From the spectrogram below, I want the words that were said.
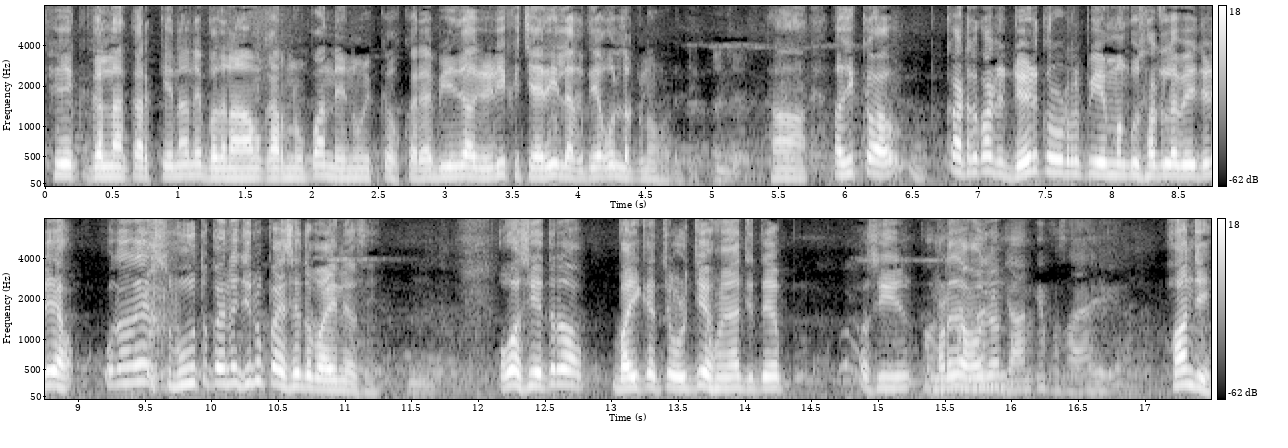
ਫੇਕ ਗੱਲਾਂ ਕਰਕੇ ਇਹਨਾਂ ਨੇ ਬਦਨਾਮ ਕਰਨ ਨੂੰ ਭਾਨੇ ਨੂੰ ਇੱਕ ਉਹ ਕਰਿਆ ਵੀ ਇਹਦਾ ਜਿਹੜੀ ਕਚਹਿਰੀ ਲੱਗਦੀ ਆ ਉਹ ਲੱਗਣੋਂ ਹਟ ਜੇ। ਹਾਂ ਅਸੀਂ ਘੱਟ ਤੋਂ ਘੱਟ 1.5 ਕਰੋੜ ਰੁਪਏ ਮੰਗੂ ਸਾਡੇ ਲਵੇ ਜਿਹੜੇ ਉਹਨਾਂ ਦੇ ਸਬੂਤ ਪਏ ਨੇ ਜਿਹਨੂੰ ਪੈਸੇ ਦਵਾਏ ਨੇ ਅਸੀਂ। ਉਹ ਅਸੀਂ ਇਧਰ ਬਾਈਕ ਚ ਉਲਝੇ ਹੋਏ ਆ ਜਿੱਦੇ ਅਸੀਂ ਮੜਾ ਜਾ ਹੋ ਜਾਣ। ਜਾਣ ਕੇ ਫਸਾਇਆ ਗਿਆ ਹਾਂਜੀ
